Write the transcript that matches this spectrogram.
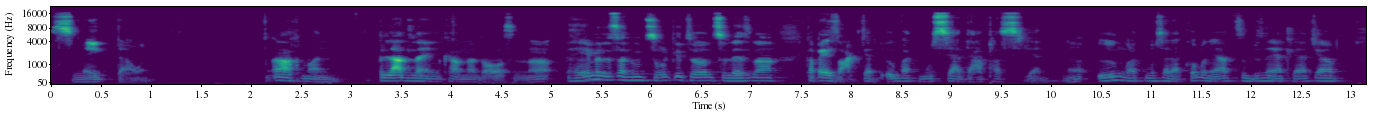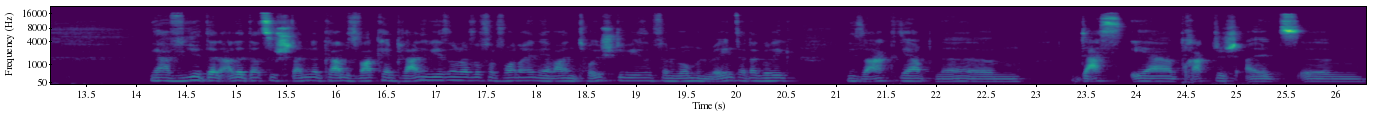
Smackdown. Ach man, Bloodline kam da draußen. Ne? Heyman ist ja nun zurückgeturnt zu Lesnar. Ich habe ja gesagt, ja, irgendwas muss ja da passieren. Ne? Irgendwas muss ja da kommen. Und er hat so ein bisschen erklärt ja, ja, wie dann alle da zustande kamen. Es war kein Plan gewesen oder so von vornherein. Er war enttäuscht gewesen von Roman Reigns, hat er, glaube ich, gesagt, ja, ne, ähm, dass er praktisch als, ähm,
